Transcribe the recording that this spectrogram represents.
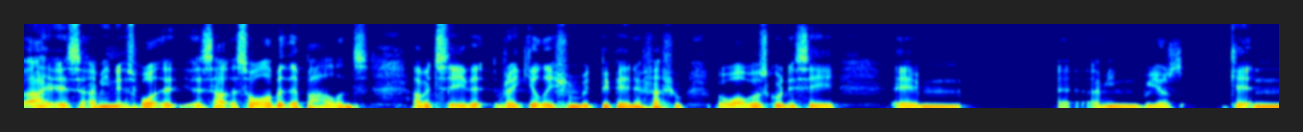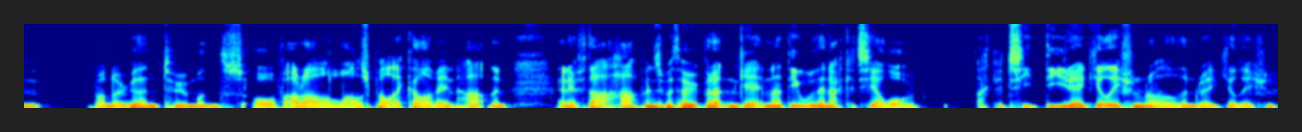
aye, it's I mean it's what it's it's all about the balance. I would say that regulation would be beneficial, but what I was going to say, um, I- mean we are getting run out within two months of a rather large political event happening. And if that happens without Britain getting a deal, then I could see a lot of I could see deregulation rather than regulation.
